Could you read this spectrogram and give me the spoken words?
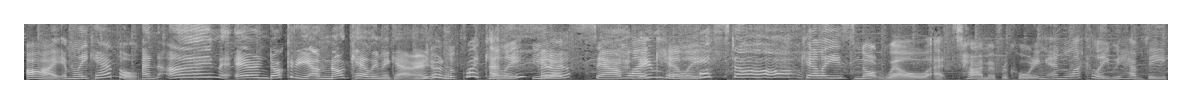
I am Leigh Campbell. And I'm Erin Doherty. I'm not Kelly McCarren. You don't look like Kelly. You don't sound like Kelly. Imposter. Kelly's not well at time of recording, and luckily we have the,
